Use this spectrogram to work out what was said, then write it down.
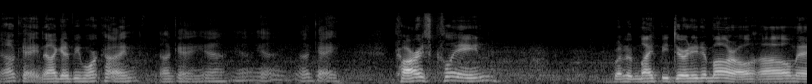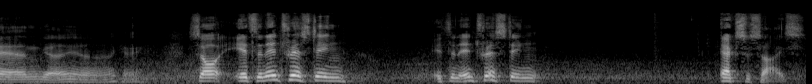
Okay, now I got to be more kind. Okay, yeah, yeah, yeah. Okay. Car's clean but it might be dirty tomorrow. Oh man, yeah, yeah, okay. So it's an interesting, it's an interesting exercise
